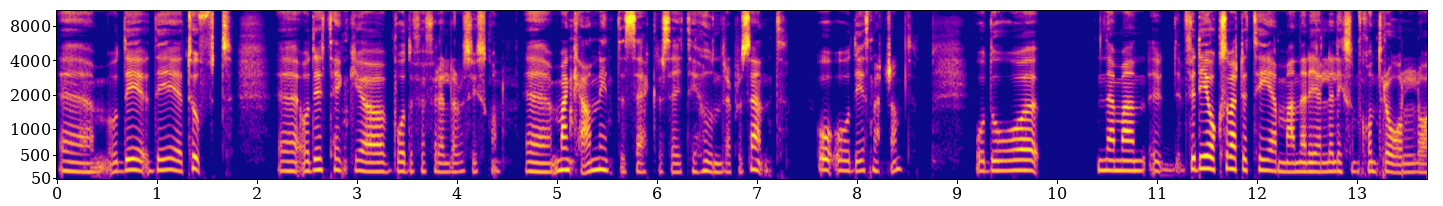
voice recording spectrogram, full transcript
Ehm, och det, det, är tufft. Eh, och det tänker jag både för föräldrar och syskon. Eh, man kan inte säkra sig till 100 procent. Och, och, det är smärtsamt. Och då när man, eh, för det har också varit ett tema när det gäller liksom kontroll och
